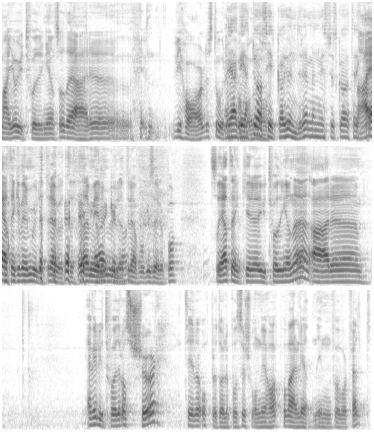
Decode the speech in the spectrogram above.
meg og utfordringen så det er eh, Vi har det store Jeg vet du har ca. 100, men hvis du skal trekke Nei, jeg tenker mer muligheter. Jeg vet det. det er mer muligheter jeg fokuserer på. Så jeg tenker utfordringene er eh, jeg vil utfordre oss sjøl til å opprettholde posisjonen vi har på å være ledende innenfor vårt felt.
